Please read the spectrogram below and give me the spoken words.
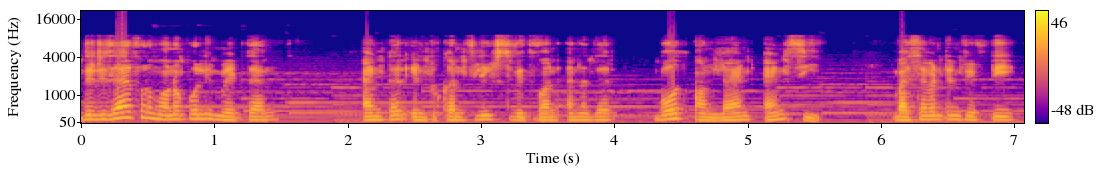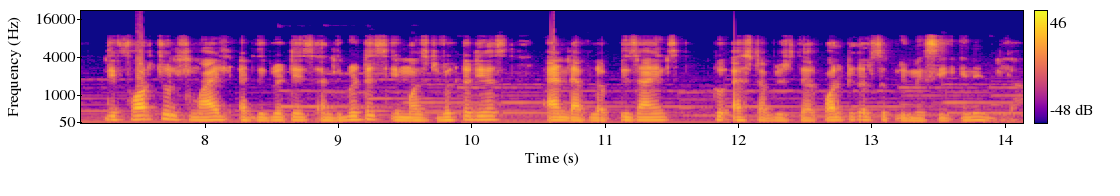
The desire for monopoly made them enter into conflicts with one another both on land and sea by 1750, the fortune smiled at the British and the British emerged victorious and developed designs to establish their political supremacy in India.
